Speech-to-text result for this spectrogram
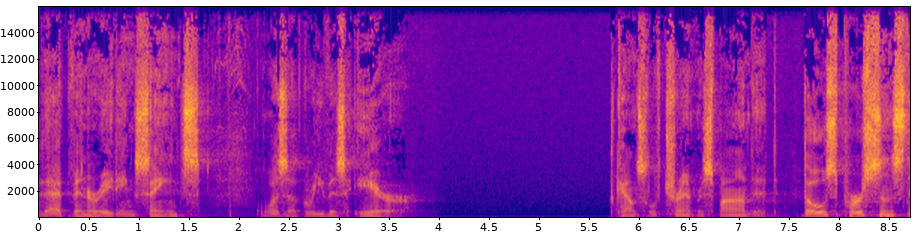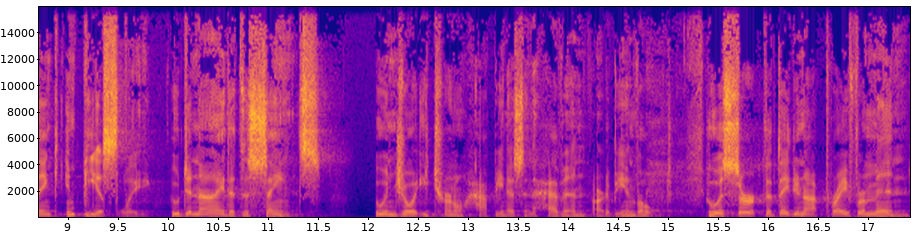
that venerating saints was a grievous error. The Council of Trent responded Those persons think impiously who deny that the saints who enjoy eternal happiness in heaven are to be invoked, who assert that they do not pray for men,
